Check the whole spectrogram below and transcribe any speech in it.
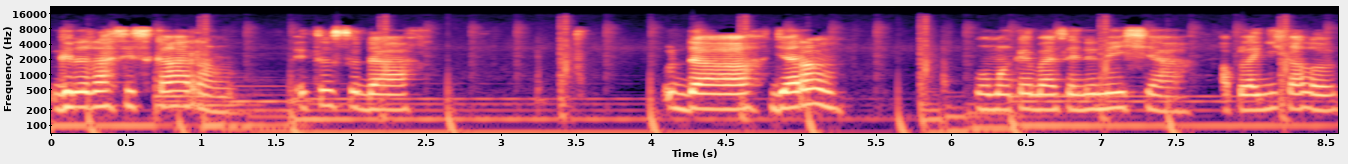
generasi sekarang itu sudah udah jarang memakai bahasa Indonesia, apalagi kalau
